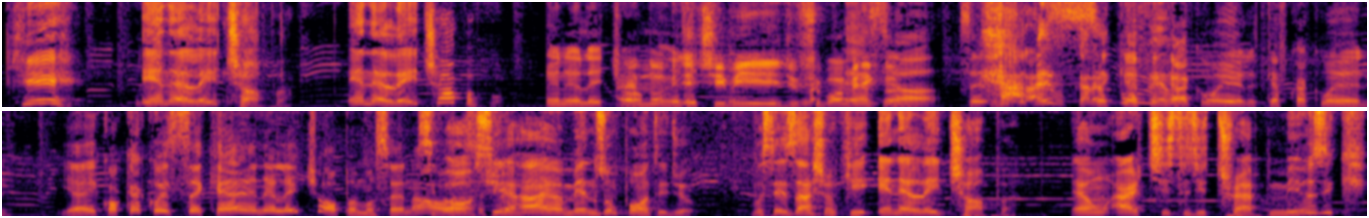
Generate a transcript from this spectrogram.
Que? NLA Choppa. NLA Choppa, pô. NLA É Chopper. nome de time de futebol É assim, americano. ó, cê, Caralho, o cara Você é quer bom ficar mesmo. com ele, quer ficar com ele. E aí qualquer coisa que você quer é NLA Chopper, moço. Você é na Se, hora. ó, você se chega. errar é menos um ponto, hein, Diogo? Vocês acham que NLA Choppa é um artista de trap music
